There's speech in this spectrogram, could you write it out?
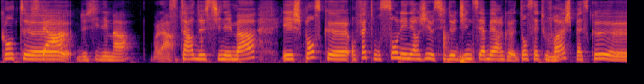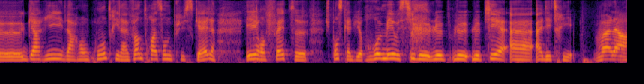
Quand, euh, Star de cinéma. Voilà. Star de cinéma. Et je pense que, en fait, on sent l'énergie aussi de Jean Serberg dans cet mm. ouvrage parce que euh, Gary la rencontre, il a 23 ans de plus qu'elle. Et en fait, euh, je pense qu'elle lui remet aussi le, le, pied à, à l'étrier. Voilà.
